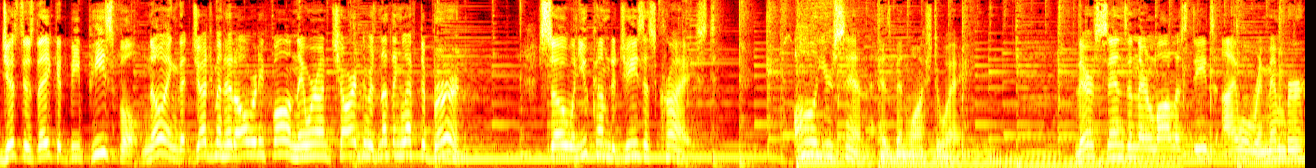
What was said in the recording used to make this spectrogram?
Just as they could be peaceful, knowing that judgment had already fallen, they were uncharged, there was nothing left to burn. So when you come to Jesus Christ, all your sin has been washed away. Their sins and their lawless deeds I will remember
